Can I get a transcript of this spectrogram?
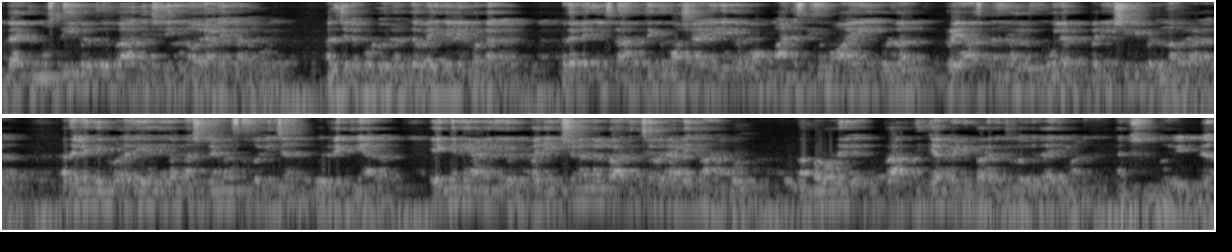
അതായത് മുസീബത്ത് ബാധിച്ചിരിക്കുന്ന ഒരാളേക്കാണ് കാണുമ്പോൾ അത് ചിലപ്പോൾ ഒരു അംഗവൈകല്യം കൊണ്ടാകാം. അതല്ലെങ്കിൽ സാമ്പത്തികമോ ശാരീരികമോ മാനസികമോ ആയി ഉള്ള പ്രയാസങ്ങൾ മൂലം പരീക്ഷിക്കപ്പെടുന്ന ഒരാളാകാം. അതല്ലെങ്കിൽ വളരെയധികം നഷ്ടങ്ങൾ സംഭവിച്ച ഒരു വ്യക്തിയാകാം. എങ്ങനെയാണെങ്കിലും പരീക്ഷണങ്ങൾ ബാധിച്ച ഒരാളെ കാണുമ്പോൾ നമ്മളോട് പ്രാർത്ഥിക്കാൻ വേണ്ടി പറഞ്ഞിട്ടുള്ള ഒരു കാര്യമാണിത്. അൽഹംദുലില്ലാ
